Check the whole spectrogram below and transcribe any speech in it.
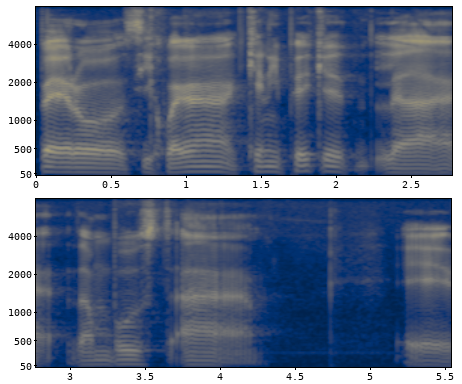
pero si juega Kenny Pickett, le da, da un boost a eh,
